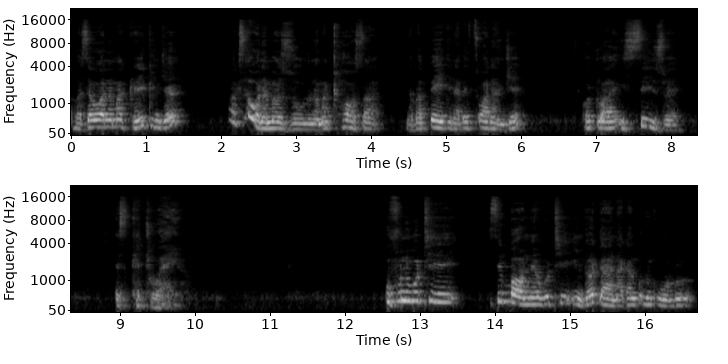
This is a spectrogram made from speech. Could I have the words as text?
abasebona amaGreek nje akusewona amaZulu namaXhosa nabapedi nabetswana nje kodwa isizwe esikhethwayo ufuna ukuthi sibone ukuthi indodana kaNkuluNkulu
